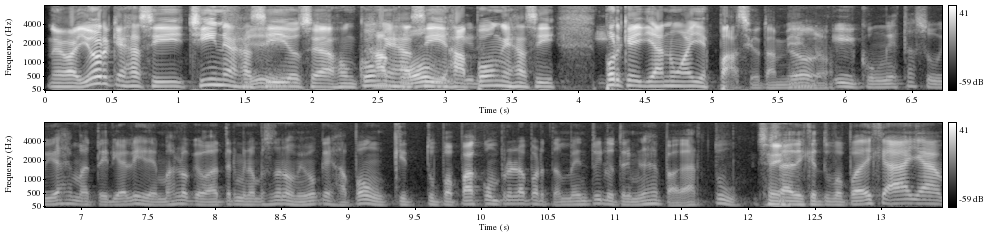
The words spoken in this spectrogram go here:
Nueva York es así, China es Sí. así, o sea, Hong Kong es Japón, así, y- Japón es así, porque ya no hay espacio también. no, ¿no? Y con estas subidas de materiales y demás, lo que va a terminar pasando es lo mismo que en Japón, que tu papá compró el apartamento y lo terminas de pagar tú. Sí. O sea, de que tu papá dice, ah, ya,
